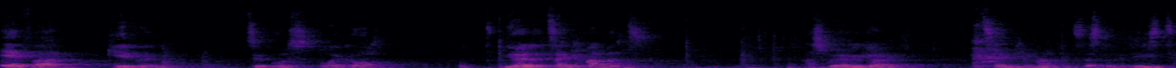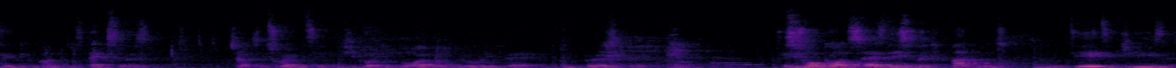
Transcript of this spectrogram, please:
ever given to us by God. You heard of the Ten Commandments? That's where we're going. The Ten Commandments. Let's look at these Ten Commandments. Exodus chapter 20. If you've got your Bible, you're already there. From verse 3. This is what God says. These are the commandments that are dear to Jesus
